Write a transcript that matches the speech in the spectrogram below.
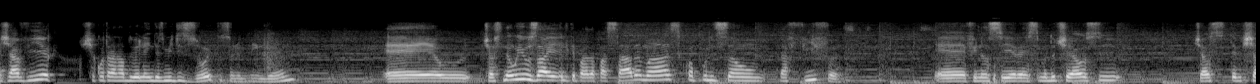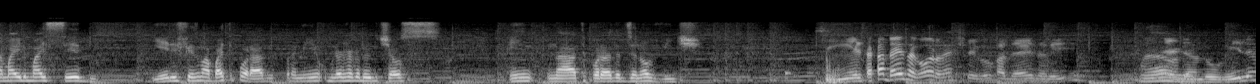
já havia tinha contratado ele em 2018, se eu não me engano. É, o Chelsea não ia usar ele temporada passada, mas com a punição da FIFA é, financeira em cima do Chelsea, o Chelsea teve que chamar ele mais cedo. E ele fez uma baita temporada. Para mim, o melhor jogador do Chelsea em, na temporada 19-20. Sim, ele tá com a 10 agora, né? Chegou com a 10 ali, ah, herdando o William.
